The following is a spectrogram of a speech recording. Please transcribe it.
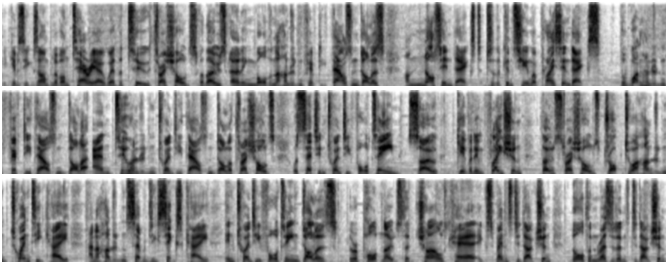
It gives the example of Ontario, where the two thresholds for those earning more than $150,000 are not indexed to the Consumer Price Index. The $150,000 and $220,000 thresholds were set in 2014, so, given inflation, those thresholds dropped to 120k and 176k in 2014 dollars. The report notes that childcare expense deduction, northern residence deduction,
